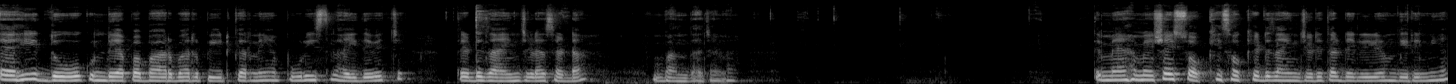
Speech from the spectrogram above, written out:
ਇਹੀ ਦੋ ਕੁੰਡੇ ਆਪਾਂ ਬਾਰ-ਬਾਰ ਰਿਪੀਟ ਕਰਨੇ ਆ ਪੂਰੀ ਸਿਲਾਈ ਦੇ ਵਿੱਚ ਤੇ ਡਿਜ਼ਾਈਨ ਜਿਹੜਾ ਸਾਡਾ ਬਣਦਾ ਜਾਣਾ। ਤੇ ਮੈਂ ਹਮੇਸ਼ਾ ਹੀ ਸੌਖੇ ਸੌਖੇ ਡਿਜ਼ਾਈਨ ਜਿਹੜੇ ਤੁਹਾਡੇ ਲਈ ਲਿਆਉਂਦੀ ਰਹਿੰਦੀ ਆ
